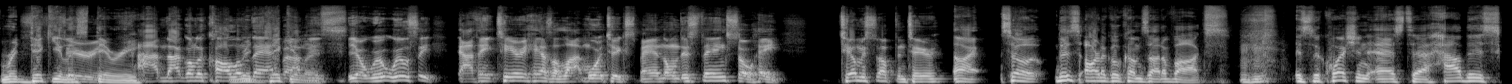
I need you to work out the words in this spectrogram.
Ridiculous theory. I'm not going to call them that. But I mean, Ridiculous. you know, we'll, we'll see. I think Terry has a lot more to expand on this thing. So, hey, tell me something, Terry. All right. So this article comes out of Vox. Mm-hmm. It's a question as to how this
